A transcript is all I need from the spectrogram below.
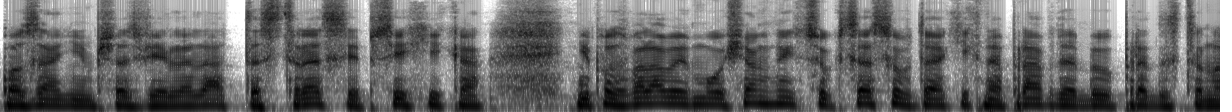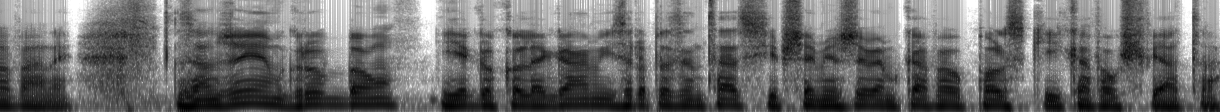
poza nim przez wiele lat. Te stresy, psychika nie pozwalały mu osiągnąć sukcesów, do jakich naprawdę był predestynowany. Z Andrzejem Grubbą i jego kolegami z reprezentacji przemierzyłem kawał Polski i kawał świata.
